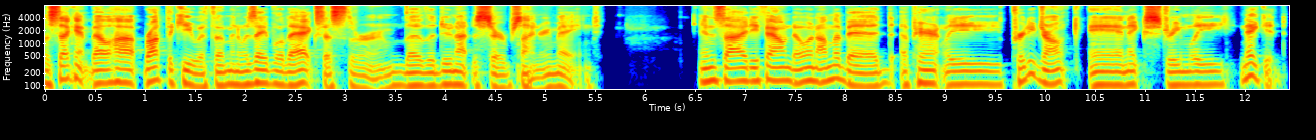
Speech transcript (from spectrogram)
The second bellhop brought the key with him and was able to access the room, though the do not disturb sign remained. Inside, he found Owen on the bed, apparently pretty drunk and extremely naked.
